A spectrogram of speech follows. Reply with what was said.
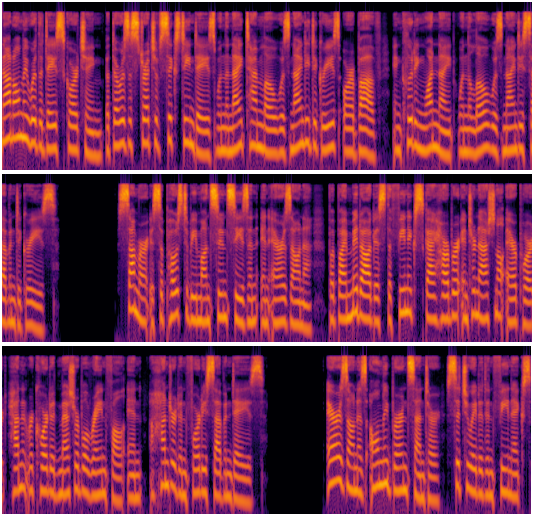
Not only were the days scorching, but there was a stretch of 16 days when the nighttime low was 90 degrees or above, including one night when the low was 97 degrees. Summer is supposed to be monsoon season in Arizona, but by mid August, the Phoenix Sky Harbor International Airport hadn't recorded measurable rainfall in 147 days. Arizona's only burn center, situated in Phoenix,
